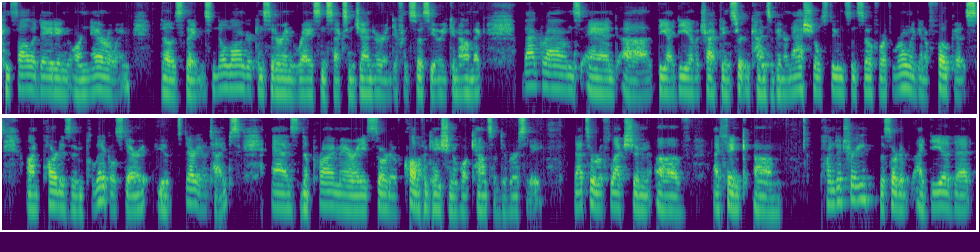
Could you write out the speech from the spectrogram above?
consolidating or narrowing those things, no longer considering race and sex and gender and different socioeconomic backgrounds and uh, the idea of attracting certain kinds of international students and so forth. We're only going to focus on partisan political stere- stereotypes as the primary sort of qualification of what counts of diversity. That's a reflection of, I think, um, punditry, the sort of idea that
